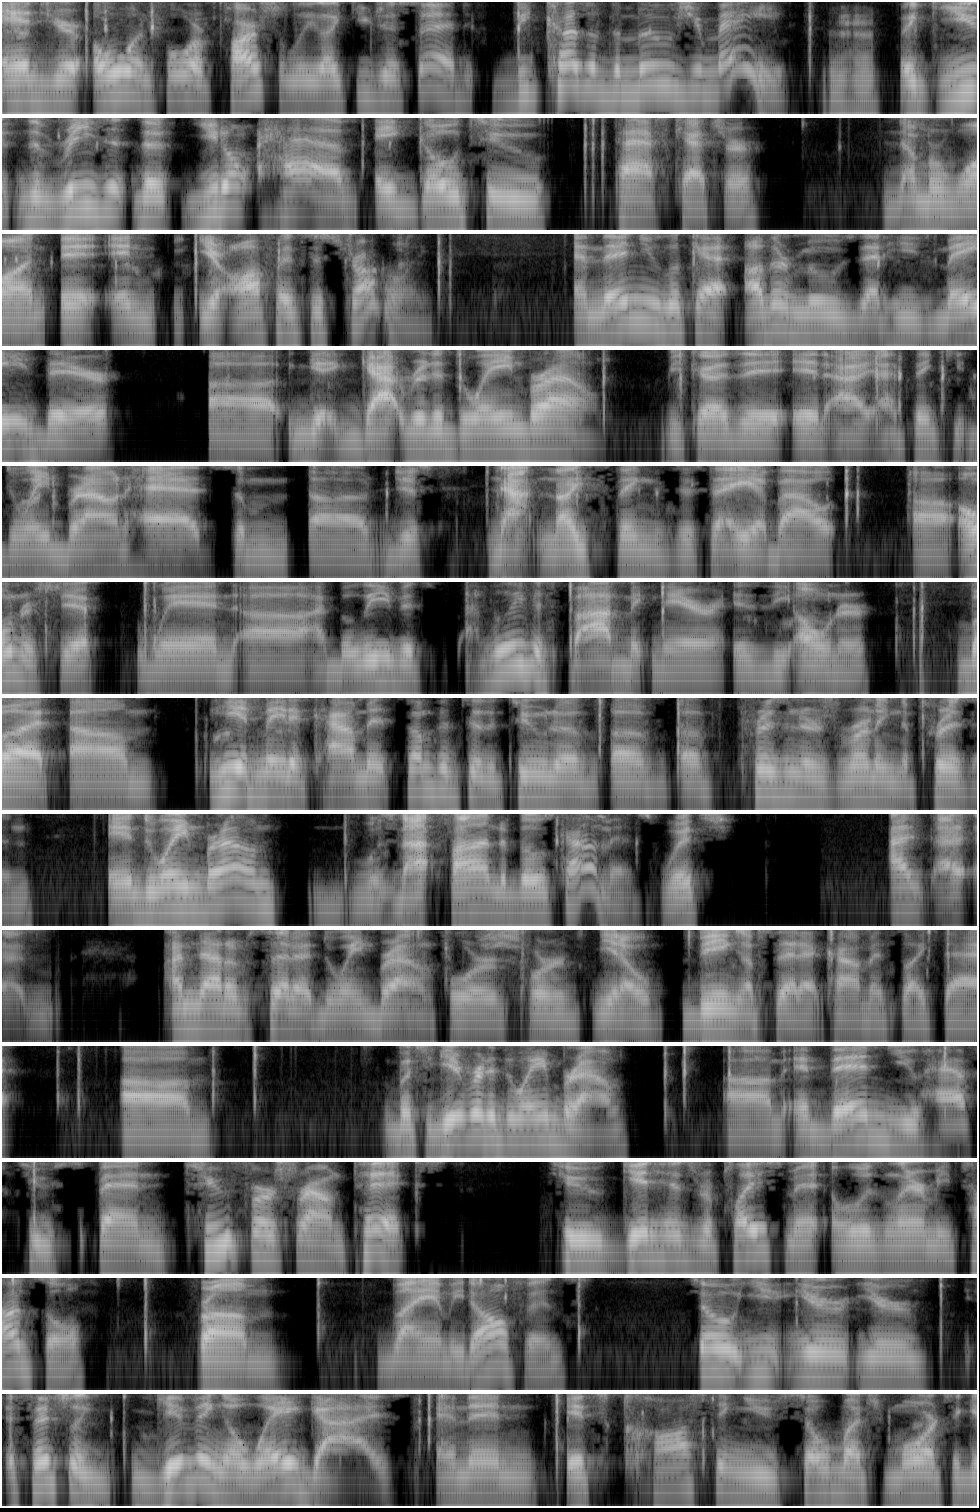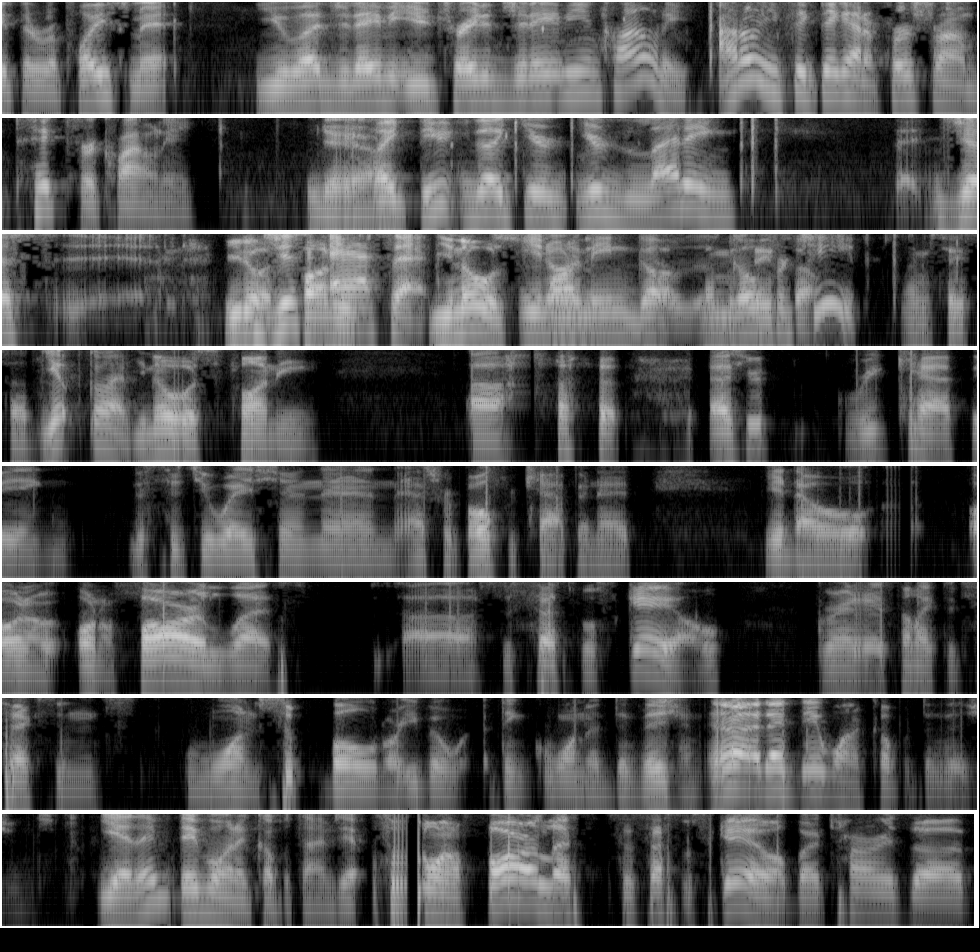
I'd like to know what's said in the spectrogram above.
and you're 0 and 4 partially like you just said because of the moves you made Mhm. like you the reason that you don't have a go-to pass catcher number one and, your offense is struggling. And then you look at other moves that he's made there uh get, got rid of Duane Brown because it, it I, I think Duane Brown had some uh just not nice things to say about uh ownership when uh I believe it's I believe it's Bob McNair is the owner. But um, he had made a comment, something to the tune of, of of prisoners running the prison, and Duane Brown was not fond of those comments, which I, I I'm not upset at Duane Brown for for you know being upset at comments like that. Um, but you get rid of Duane Brown, um, and then you have to spend two first round picks to get his replacement, who is Laremy Tunsil from Miami Dolphins. So you, you're you're essentially giving away guys, and then it's costing you so much more to get the replacement. You let Jadavian, you traded Jadeveon Clowney. I don't even think they got a first round pick for Clowney. Yeah. Like, do you, like you're you're letting just you know, just funny. assets. You know what's you know what I mean? Go Let me go for something. cheap. Let me say something. Yep, go ahead. You know what's funny? Uh, as you're recapping the situation, and as we're both recapping it, you know, on a on a far less uh, successful scale. Granted, it's not like the Texans won a Super Bowl or even I think won a division. And uh, they, they won a couple divisions. Yeah, they've they've won a couple times. Yeah. So on a far less successful scale, but in terms of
